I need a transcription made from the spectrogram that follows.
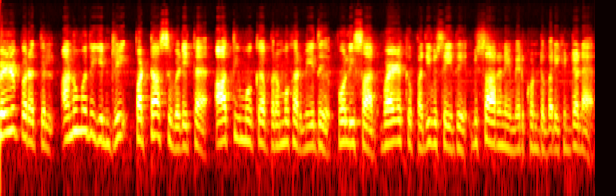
விழுப்புரத்தில் அனுமதியின்றி பட்டாசு வெடித்த அதிமுக பிரமுகர் மீது போலீசார் வழக்கு பதிவு செய்து விசாரணை மேற்கொண்டு வருகின்றனர்.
